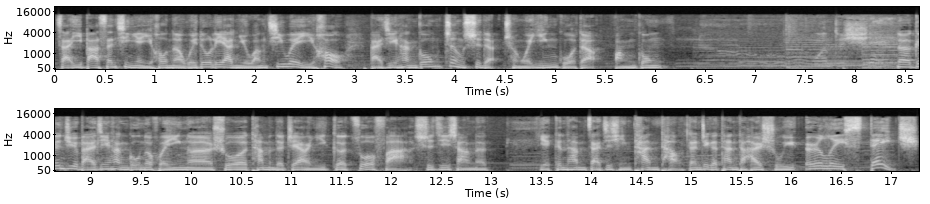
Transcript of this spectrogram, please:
在一八三七年以后呢，维多利亚女王继位以后，白金汉宫正式的成为英国的王宫。 Want to share 那根据白金汉宫的回应呢，说他们的这样一个做法，实际上呢， 也跟他们在进行探讨，但这个探讨还属于 early stage，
